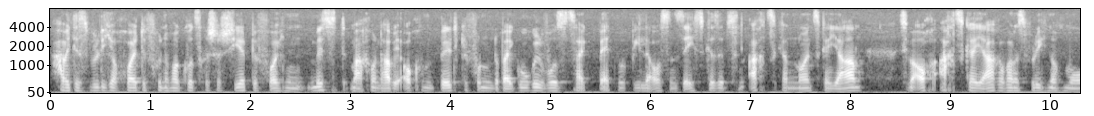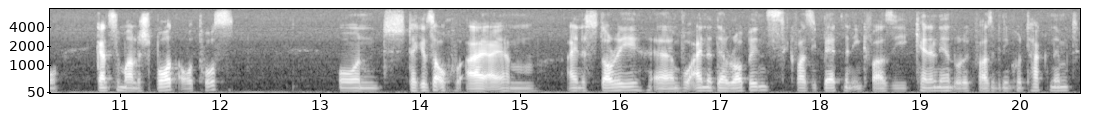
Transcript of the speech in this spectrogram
habe ich das wirklich auch heute früh nochmal kurz recherchiert, bevor ich einen Mist mache und habe auch ein Bild gefunden bei Google, wo es zeigt Batmobile aus den 60er, 70er, 80er, 90er Jahren. Das sind auch 80er Jahre, waren das wirklich nochmal ganz normale Sportautos. Und da gibt es auch äh, ähm, eine Story, äh, wo einer der Robins quasi Batman ihn quasi kennenlernt oder quasi mit in Kontakt nimmt.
